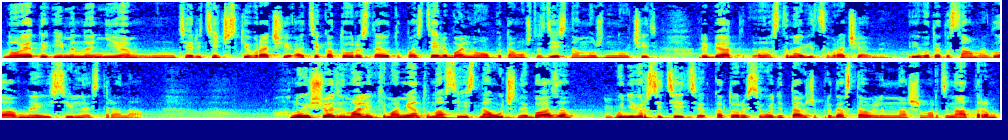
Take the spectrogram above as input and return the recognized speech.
но это именно не теоретические врачи, а те, которые стоят у постели больного, потому что здесь нам нужно научить ребят э, становиться врачами. И вот это самая главная и сильная сторона. Ну, еще один маленький момент. У нас есть научная база в университете, которая сегодня также предоставлена нашим ординаторам.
